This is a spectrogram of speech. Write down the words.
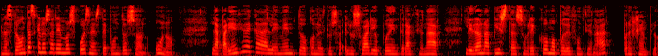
Las preguntas que nos haremos pues en este punto son 1. La apariencia de cada elemento con el que el usuario puede interaccionar le da una pista sobre cómo puede funcionar. Por ejemplo,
